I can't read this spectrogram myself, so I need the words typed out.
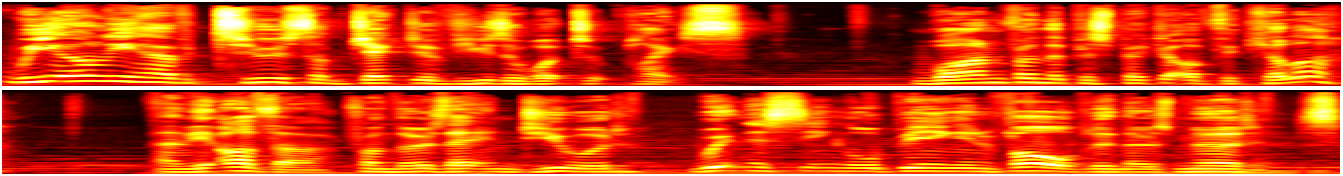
We only have two subjective views of what took place. One from the perspective of the killer, and the other from those that endured, witnessing, or being involved in those murders,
